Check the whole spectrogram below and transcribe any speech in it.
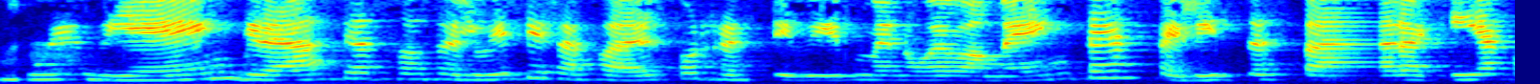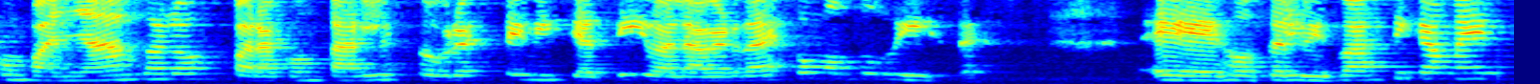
Muy bien, gracias José Luis y Rafael por recibirme nuevamente. Feliz de estar aquí acompañándolos para contarles sobre esta iniciativa. La verdad es como tú dices, eh, José Luis, básicamente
